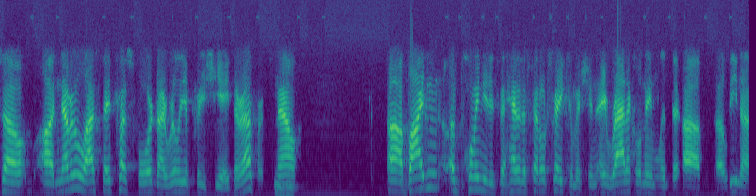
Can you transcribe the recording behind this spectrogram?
So, uh, nevertheless, they press forward, and I really appreciate their efforts. Mm-hmm. Now, uh, Biden appointed as the head of the Federal Trade Commission a radical named Linda, uh, uh Lina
